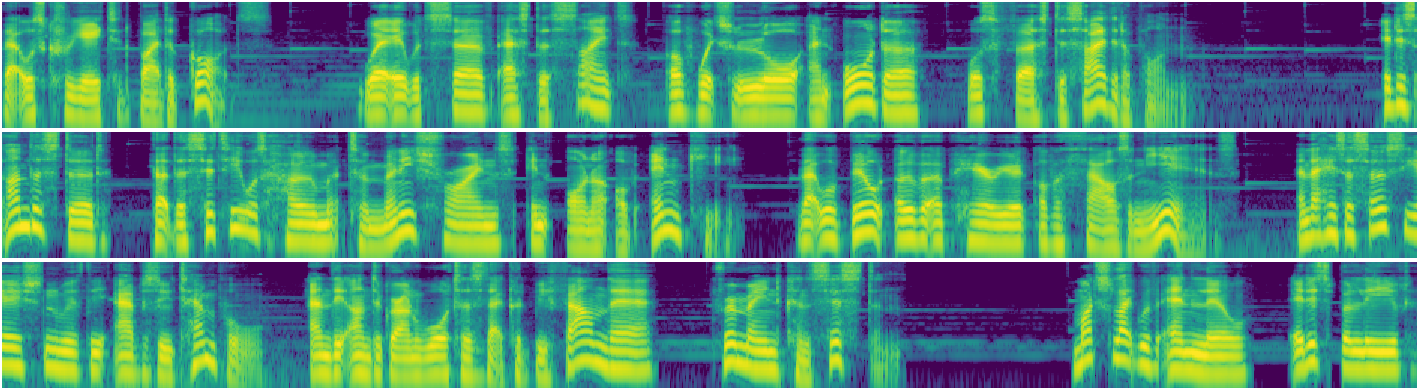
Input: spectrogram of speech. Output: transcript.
that was created by the gods, where it would serve as the site of which law and order was first decided upon. It is understood that the city was home to many shrines in honor of Enki that were built over a period of a thousand years, and that his association with the Abzu temple and the underground waters that could be found there remained consistent. Much like with Enlil, it is believed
